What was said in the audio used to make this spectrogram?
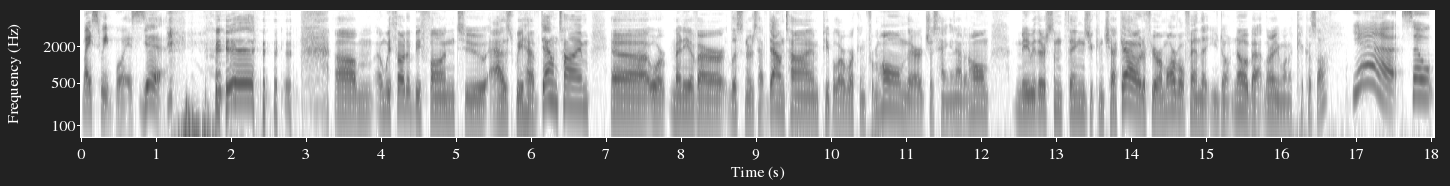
my sweet boys. Yeah. um, and we thought it'd be fun to, as we have downtime, uh, or many of our listeners have downtime, people are working from home, they're just hanging out at home. Maybe there's some things you can check out if you're a Marvel fan that you don't know about. Lauren, you want to kick us off? Yeah. So,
